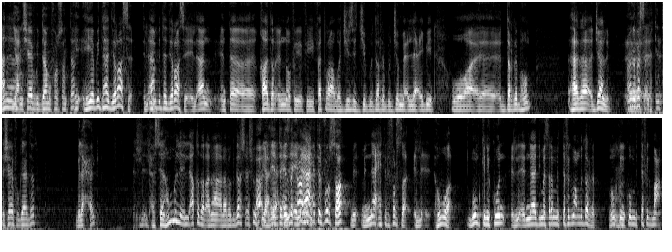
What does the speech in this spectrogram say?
أنا يعني شايف قدامه فرصة أنت؟ هي- بدها دراسة. الآن مم. بدها دراسة. الآن أنت آه، قادر إنه في في فترة وجيزة تجيب مدرب وتجمع اللاعبين وتدربهم هذا جانب. أنا آه، بسألك أنت شايفه قادر بلحق؟ الحسين هم اللي اللي أقدر. أنا أنا بقدرش أشوف آه يعني يعني أنت قصدك ال- آه من ناحية الفرصة؟ من, ناحية الفرصة ال- هو ممكن يكون ال- النادي مثلا متفق مع مدرب ممكن. يكون متفق مع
